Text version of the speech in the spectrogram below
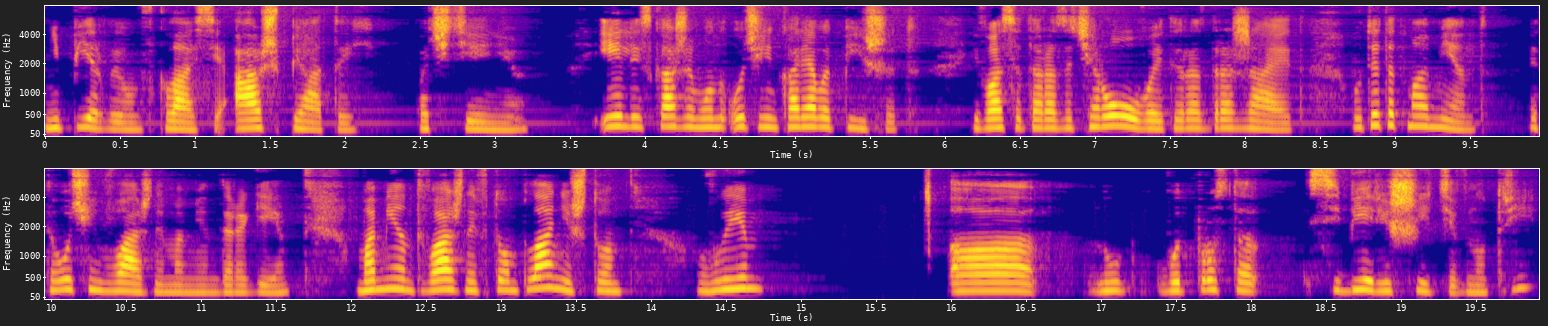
не первый он в классе, а аж пятый по чтению. Или, скажем, он очень коряво пишет, и вас это разочаровывает и раздражает. Вот этот момент, это очень важный момент, дорогие. Момент важный в том плане, что вы э, ну, вот просто себе решите внутри,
